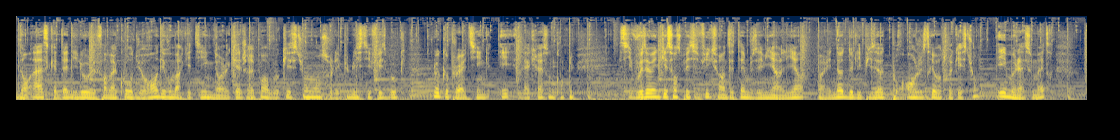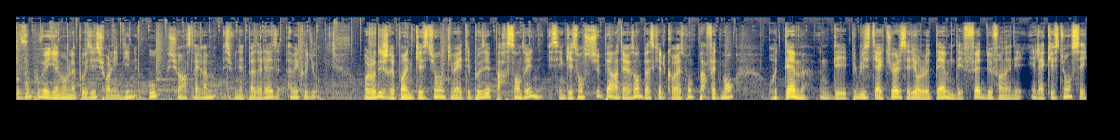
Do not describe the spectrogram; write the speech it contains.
dans Ask Danilo, le format court du rendez-vous marketing dans lequel je réponds à vos questions sur les publicités Facebook, le copywriting et la création de contenu. Si vous avez une question spécifique sur un de ces thèmes, je vous ai mis un lien dans les notes de l'épisode pour enregistrer votre question et me la soumettre. Vous pouvez également me la poser sur LinkedIn ou sur Instagram si vous n'êtes pas à l'aise avec l'audio. Aujourd'hui, je réponds à une question qui m'a été posée par Sandrine et c'est une question super intéressante parce qu'elle correspond parfaitement au thème des publicités actuelles, c'est-à-dire le thème des fêtes de fin d'année. Et la question, c'est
